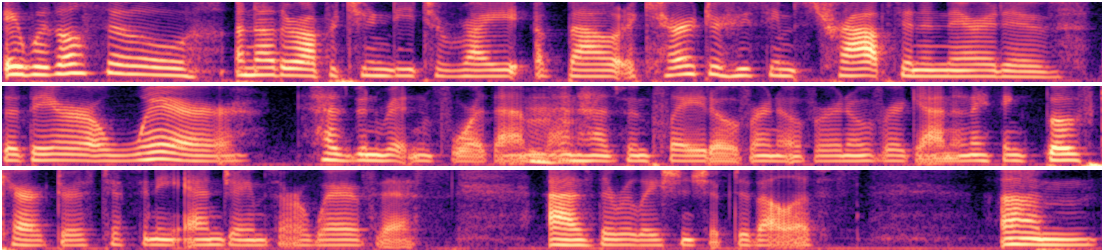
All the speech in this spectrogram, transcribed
it was also another opportunity to write about a character who seems trapped in a narrative that they are aware has been written for them mm-hmm. and has been played over and over and over again. And I think both characters, Tiffany and James, are aware of this as the relationship develops. Um,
